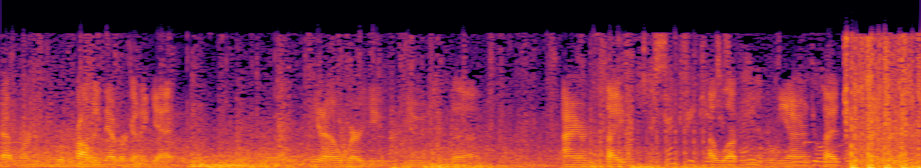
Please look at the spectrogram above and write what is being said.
that we're, we're probably never going to get. You know, where you use the iron sights. A sentry kit I love using the iron sights location. for snipers.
